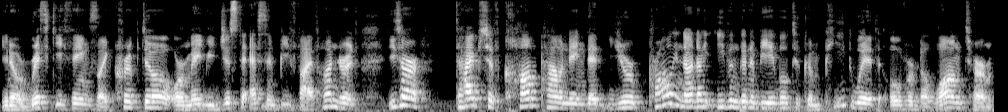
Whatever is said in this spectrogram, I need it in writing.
you know, risky things like crypto or maybe just the S&P 500, these are types of compounding that you're probably not even going to be able to compete with over the long term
